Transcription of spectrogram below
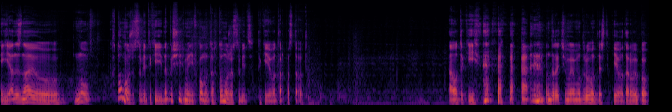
Я не знаю. Ну, хто може собі такий. Напишіть мені в коментах, хто може собі такий аватар поставити. А отакий. До речі, моєму другу теж такий аватар випав.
